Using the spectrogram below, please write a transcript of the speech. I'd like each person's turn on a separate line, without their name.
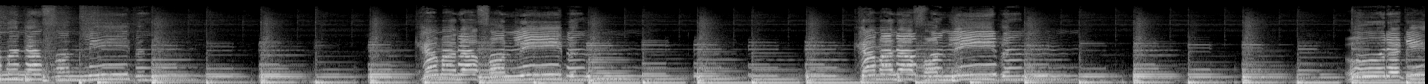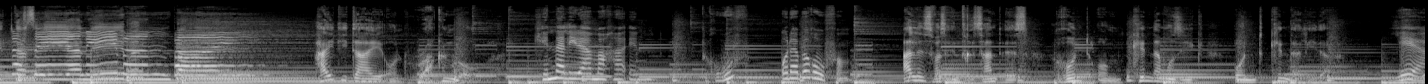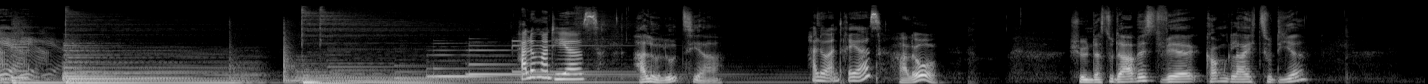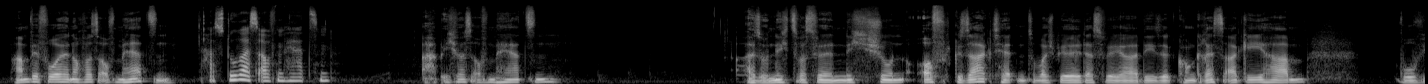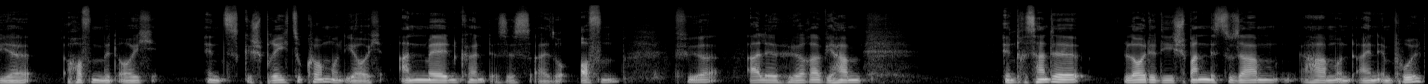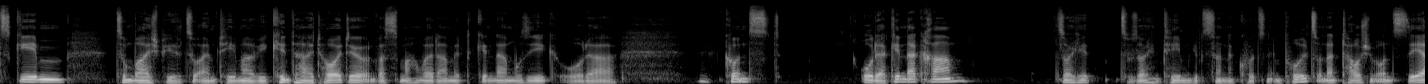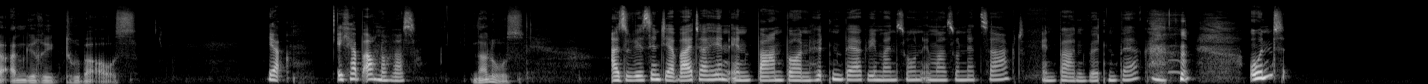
Kann man davon leben? Kann man davon leben? Kann man davon leben? Oder geht das eher nebenbei?
Heidi Dai und Rock'n'Roll.
Kinderliedermacherin, Beruf oder Berufung?
Alles, was interessant ist rund um Kindermusik und Kinderlieder.
Yeah. Hallo Matthias.
Hallo Lucia.
Hallo Andreas.
Hallo.
Schön, dass du da bist. Wir kommen gleich zu dir. Haben wir vorher noch was auf dem Herzen?
Hast du was auf dem Herzen?
Habe ich was auf dem Herzen? Also nichts, was wir nicht schon oft gesagt hätten. Zum Beispiel, dass wir ja diese Kongress AG haben, wo wir hoffen, mit euch ins Gespräch zu kommen und ihr euch anmelden könnt. Es ist also offen für alle Hörer. Wir haben interessante Leute, die Spannendes zusammen haben und einen Impuls geben, zum Beispiel zu einem Thema wie Kindheit heute und was machen wir da mit Kindermusik oder Kunst oder Kinderkram. Solche, zu solchen Themen gibt es dann einen kurzen Impuls und dann tauschen wir uns sehr angeregt drüber aus.
Ja, ich habe auch noch was.
Na los.
Also wir sind ja weiterhin in Baden-Born-Hüttenberg, wie mein Sohn immer so nett sagt, in Baden-Württemberg. Und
